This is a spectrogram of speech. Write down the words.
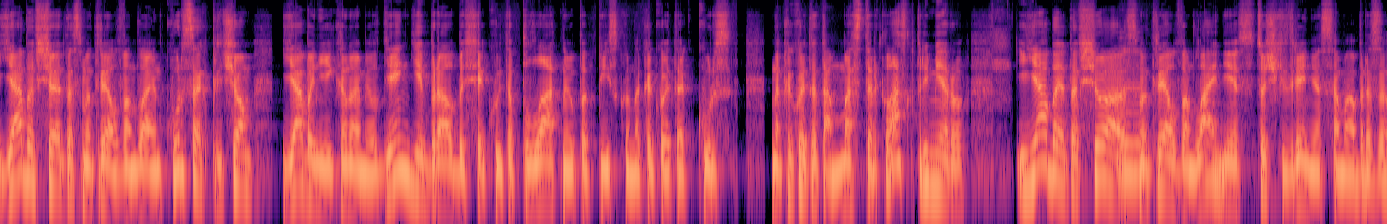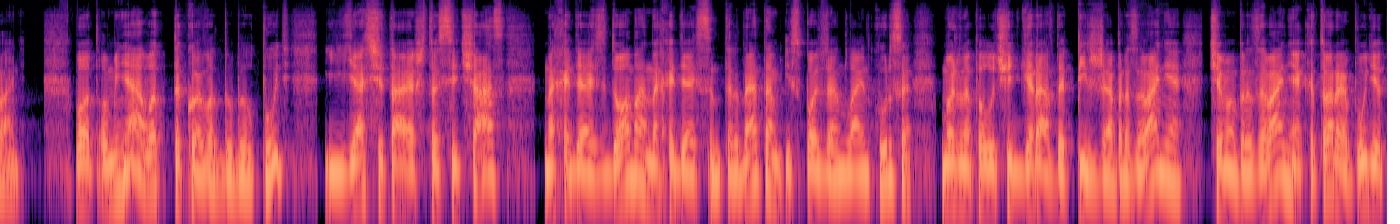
Я бы все это смотрел в онлайн-курсах, причем я бы не экономил деньги, брал бы себе какую-то платную подписку на какой-то курс, на какой-то там мастер-класс, к примеру, и я бы это все mm-hmm. смотрел в онлайне с точки зрения самообразования. Вот у меня вот такой вот бы был путь, и я считаю, что сейчас находясь дома, находясь с интернетом, используя онлайн-курсы, можно получить гораздо пизже образование, чем образование, которое будет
